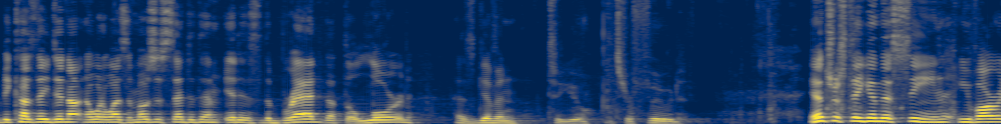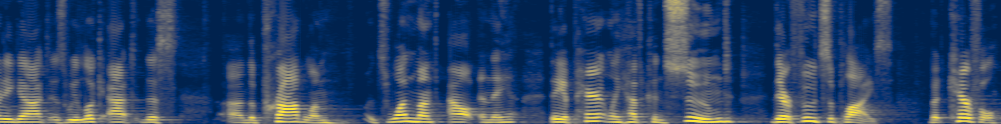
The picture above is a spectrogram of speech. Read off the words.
because they did not know what it was, and Moses said to them, It is the bread that the Lord has given to you. It's your food. Interesting in this scene, you've already got, as we look at this, uh, the problem, it's one month out, and they, they apparently have consumed their food supplies. But careful,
